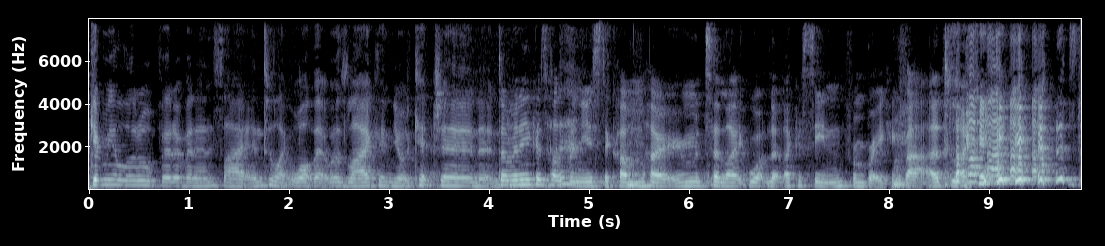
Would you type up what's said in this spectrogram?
give me a little bit of an insight into like what that was like in your kitchen and Dominika's husband used to come home to like what looked like a scene from Breaking Bad. Like it's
